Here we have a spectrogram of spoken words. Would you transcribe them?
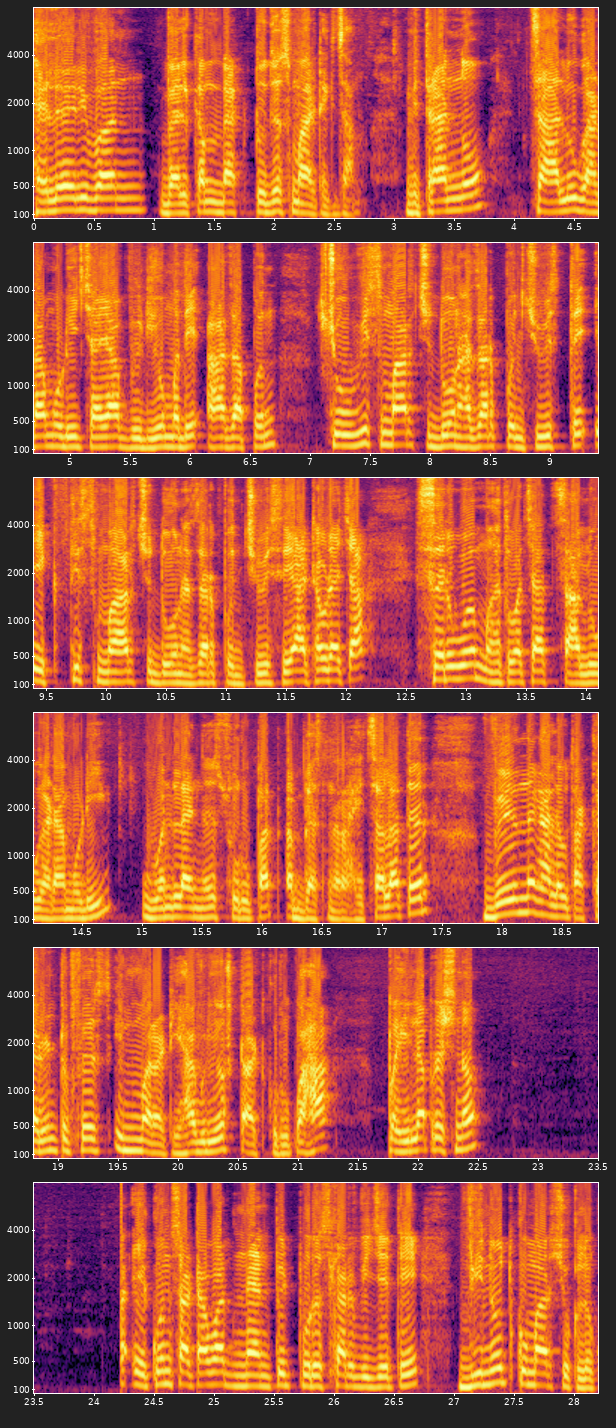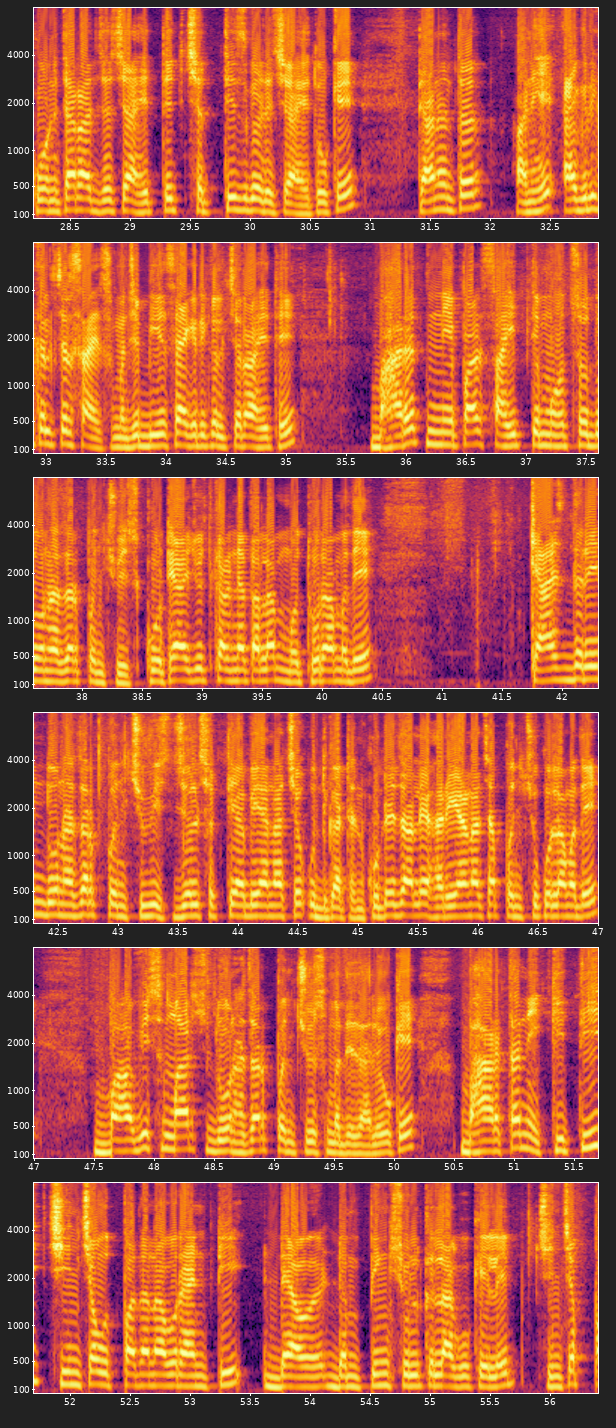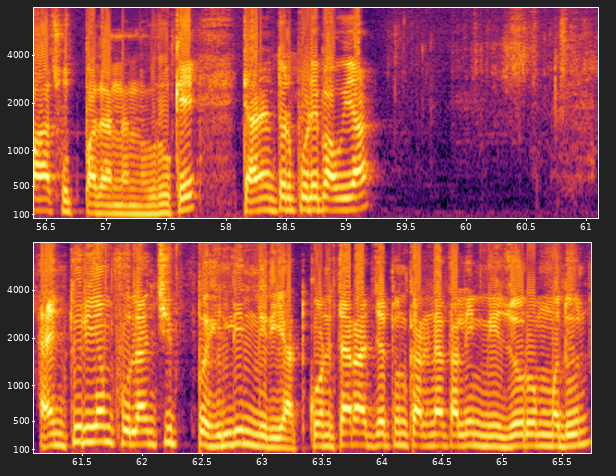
Hello everyone welcome back to the smart exam मित्रांनो चालू घडामोडीच्या या व्हिडिओमध्ये आज आपण चोवीस मार्च दोन हजार पंचवीस ते एकतीस मार्च दोन हजार पंचवीस या आठवड्याच्या सर्व महत्त्वाच्या चालू घडामोडी वन लाईनर स्वरूपात अभ्यासणार आहे. चला तर वेळ न घालवता करंट अफेअर्स इन मराठी हा व्हिडिओ स्टार्ट करू. पहा पहिला प्रश्न एकोणसाठावा ज्ञानपीठ पुरस्कार विजेते विनोद कुमार शुक्ल. कोणत्या राज्याचे आहेत ते छत्तीसगडचे आहेत ओके? त्यानंतर आणि हे ॲग्रिकल्चर सायन्स म्हणजे बी एस ॲग्रिकल्चर आहेत हे. भारत नेपाळ साहित्य महोत्सव दोन हजार पंचवीस. कोठे आयोजित करण्यात आला? मथुरामध्ये. कॅच द रेन दोन हजार पंचवीस जलशक्ती अभियानाचे उद्घाटन. कुठे झाले? हरियाणाच्या पंचकुलामध्ये. बावीस मार्च दोन हजार पंचवीसमध्ये झाले ओके? भारताने किती चीनच्या उत्पादनावर अँटी डम्पिंग शुल्क लागू केले? चीनच्या पाच उत्पादनांवर ओके? त्यानंतर पुढे पाहूया. अँथुरियम फुलांची पहिली निर्यात कोणत्या राज्यातून करण्यात आली? मिझोरममधून.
